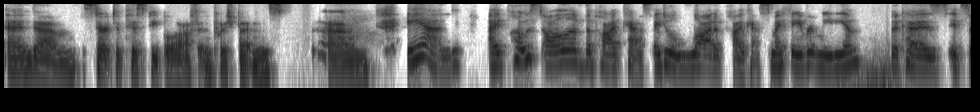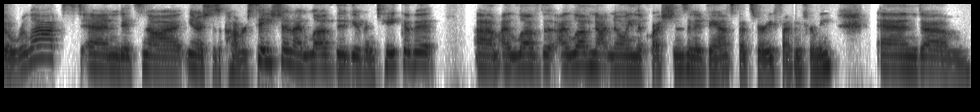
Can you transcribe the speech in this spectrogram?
and um, start to piss people off and push buttons. Um, and I post all of the podcasts. I do a lot of podcasts. My favorite medium because it's so relaxed and it's not, you know, it's just a conversation. I love the give and take of it. Um, I love the I love not knowing the questions in advance. That's very fun for me. And um,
